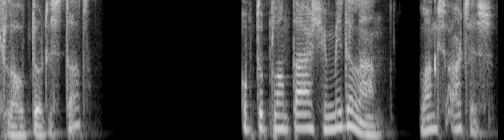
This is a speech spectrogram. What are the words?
Ik loop door de stad. Op de plantage Middelaan, langs Artes.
